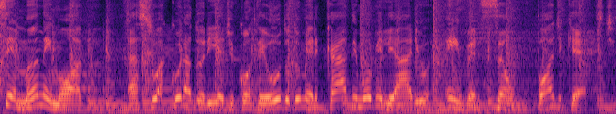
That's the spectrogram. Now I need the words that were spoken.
Semana Imob, a sua curadoria de conteúdo do mercado imobiliário em versão podcast.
